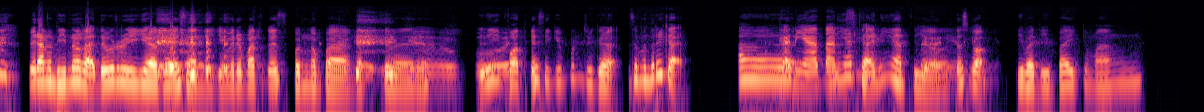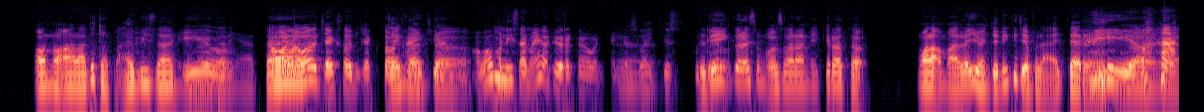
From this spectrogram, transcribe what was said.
pirang dino gak turu iki aku esan iki mripatku wis bengep banget Ya sebenarnya. Jadi podcast iki pun juga sebenarnya gak eh, Nggak niatan niat sih. gak niat ya. Terus kok tiba-tiba iki mang ono alatnya coba aja bisa. Iya. ternyata awal-awal Jackson Jackson Jackson, aja. Apa menisan aja udah rekaman. Ayo Nah, selajus. jadi aku langsung gak suara nih kira tuh malak malak ya jadi kita belajar ya. Iya. Nah,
